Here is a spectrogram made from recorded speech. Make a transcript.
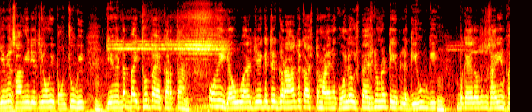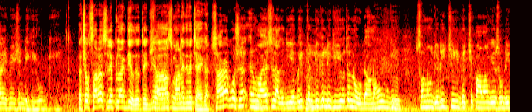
ਜਿਵੇਂ ਸਾਮੀ ਦਿੱਤੀ ਉਵੇਂ ਪਹੁੰਚੂਗੀ। ਜਿਵੇਂ ਡੱਬਾ ਇੱਥੋਂ ਪੈਕ ਕਰਤਾ ਉਵੇਂ ਜਾਊਗਾ। ਜੇ ਕਿਤੇ ਗਰਾਂ 'ਚ ਕਸਟਮ ਵਾਲੇ ਨੇ ਖੋਲਿਆ ਉਸ ਸਪੈਸ਼ਲ ਉਹਨੇ ਟੇਪ ਲੱਗੀ ਹੋਊਗੀ। ਬਕਾਇਦਾ ਉਹਦੇ ਤੇ ਸਾਰੀ ਇਨਫੋਰਮੇਸ਼ਨ ਲਿਖੀ ਹੋਊਗੀ। ਅੱਛਾ ਉਹ ਸਾਰਾ ਸਲਿੱਪ ਲੱਗਦੀ ਉਹਦੇ ਉੱਤੇ ਜੀ ਆਹ ਸਮਾਨ ਇਹਦੇ ਵਿੱਚ ਆਏਗਾ। ਸਾਰਾ ਕੁਝ ਇਨਵੌਇਸ ਲੱਗਦੀ ਹੈ ਬਈ ਕੱਲੀ ਕੱਲੀ ਚੀਜ਼ ਉਹ ਤੇ ਨੋਟ ਡਾਊਨ ਹੋਊਗੀ। ਤੁਹਾਨੂੰ ਜਿਹੜੀ ਚੀਜ਼ ਵਿੱਚ ਪਾਵਾਂਗੇ ਤੁਹਾਡੀ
